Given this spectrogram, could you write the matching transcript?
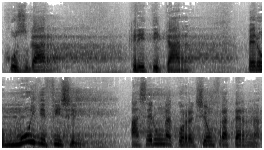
juzgar, criticar, pero muy difícil hacer una corrección fraterna.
